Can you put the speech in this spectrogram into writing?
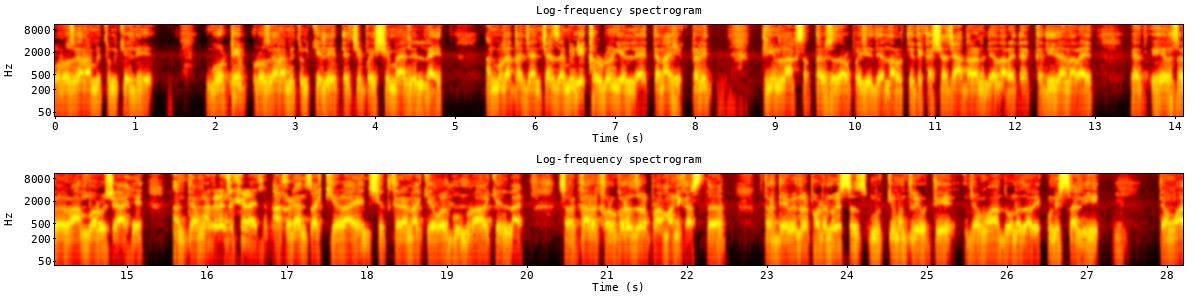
रोजगार हमीतून केले गोठे रोजगार हमीतून केले त्याचे पैसे मिळालेले नाहीत. आणि मग आता ज्यांच्या जमिनी खरडून गेलेल्या आहेत त्यांना हेक्टरी तीन लाख सत्तावीस हजार रुपये जे देणार होते ते कशाच्या आधाराने देणार आहेत आणि कधी देणार आहेत? हे सगळं राम भरोसे आहे. आणि त्यामुळे आकड्यांचा खेळ आहे. आकड्यांचा खेळ आहे. शेतकऱ्यांना केवळ गुमराह केलेला आहे. सरकार खरोखरच जर प्रामाणिक असतं तर देवेंद्र फडणवीसच मुख्यमंत्री होते जेव्हा दोन हजार एकोणीस साली. तेव्हा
